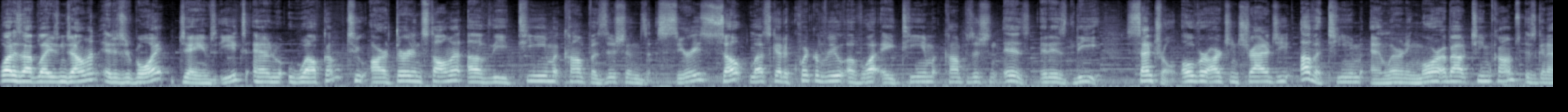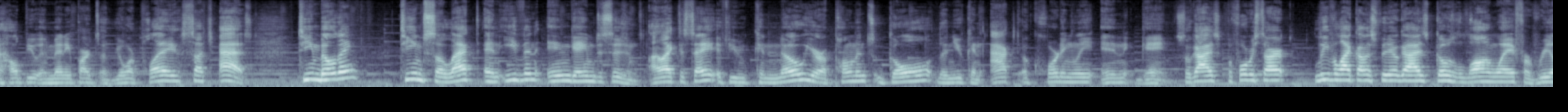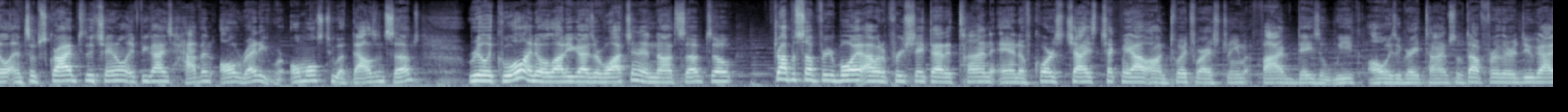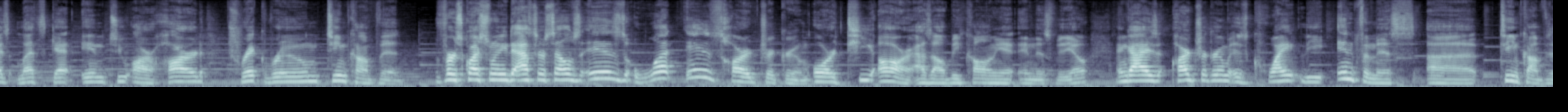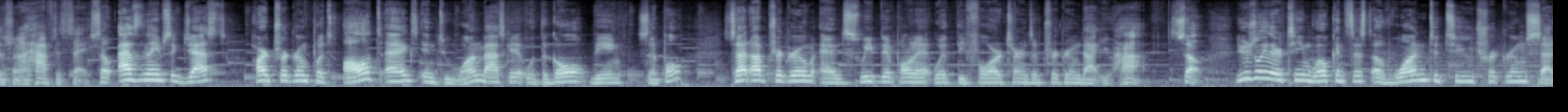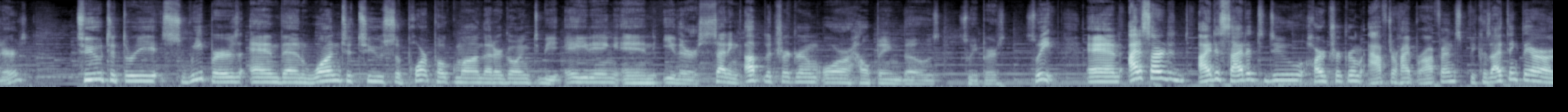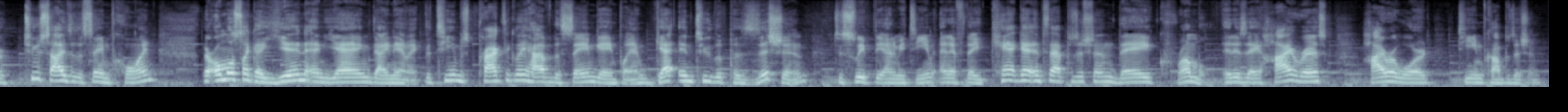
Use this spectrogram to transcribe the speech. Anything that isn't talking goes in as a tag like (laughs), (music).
What is up, ladies and gentlemen? It is your boy, James Eakes, and welcome to our third installment of the Team Compositions series. So, let's get a quick review of what a team composition is. It is the central, overarching strategy of a team, and learning more about team comps is going to help you in many parts of your play, such as team building, team select, and even in-game decisions. I like to say if you can know your opponent's goal, then you can act accordingly in-game. So guys, before we start, leave a like on this video guys. Goes a long way for real. And subscribe to the channel if you guys haven't already. We're almost to a thousand subs. Really cool. I know a lot of you guys are watching and not subbed so drop a sub for your boy. I would appreciate that a ton. And of course guys check me out on twitch where i stream five days a week. Always a great time. So without further ado guys let's get into our hard trick room team comp vid. The first question we need to ask ourselves is, what is Hard Trick Room, or TR as I'll be calling it in this video? And guys, Hard Trick Room is quite the infamous uh, team composition, I have to say. So as the name suggests, Hard Trick Room puts all its eggs into one basket with the goal being simple. Set up Trick Room and sweep the opponent with the four turns of Trick Room that you have. So, usually their team will consist of one to two Trick Room setters, two to three sweepers, and then one to two support Pokemon that are going to be aiding in either setting up the trick room or helping those sweepers sweep. And I decided I decided to do hard trick room after hyper offense because I think they are two sides of the same coin. They're almost like a yin and yang dynamic. The teams practically have the same game plan, get into the position to sweep the enemy team, and if they can't get into that position, they crumble. It is a high risk, high reward team composition.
